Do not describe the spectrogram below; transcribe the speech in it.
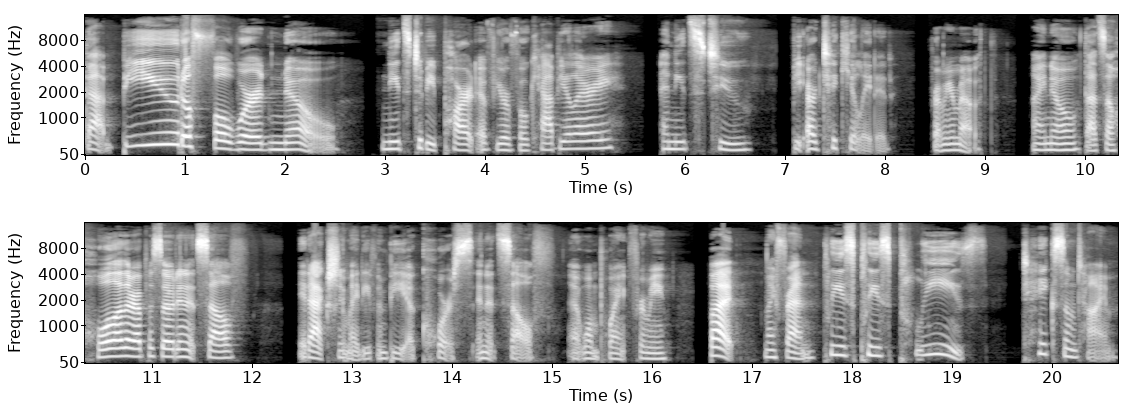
that beautiful word no needs to be part of your vocabulary and needs to be articulated from your mouth. I know that's a whole other episode in itself. It actually might even be a course in itself at one point for me. But my friend, please, please, please take some time.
